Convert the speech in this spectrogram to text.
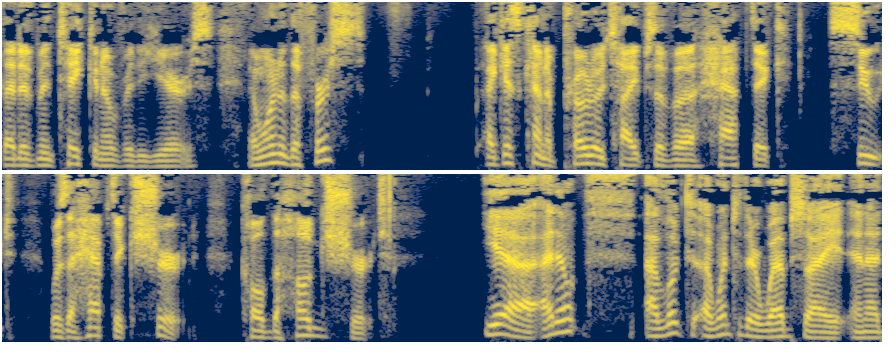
that have been taken over the years. And one of the first, I guess, kind of prototypes of a haptic suit was a haptic shirt called the Hug shirt. Yeah, I don't. Th- I looked. I went to their website and I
